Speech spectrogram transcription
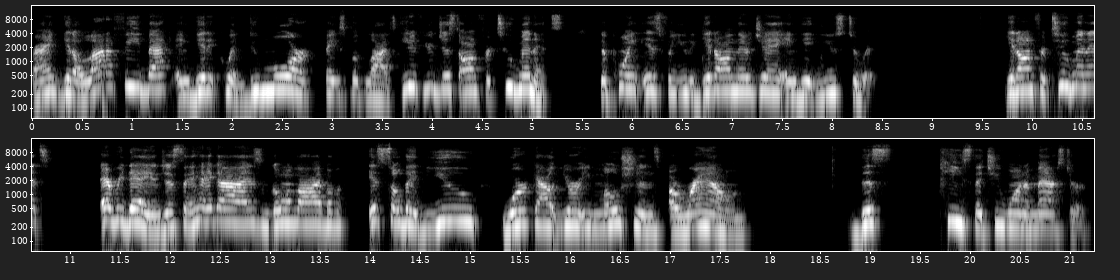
right? Get a lot of feedback and get it quick. Do more Facebook Lives, even if you're just on for two minutes. The point is for you to get on there, Jay, and get used to it. Get on for two minutes every day and just say, hey guys, I'm going live. It's so that you work out your emotions around this piece that you want to master.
